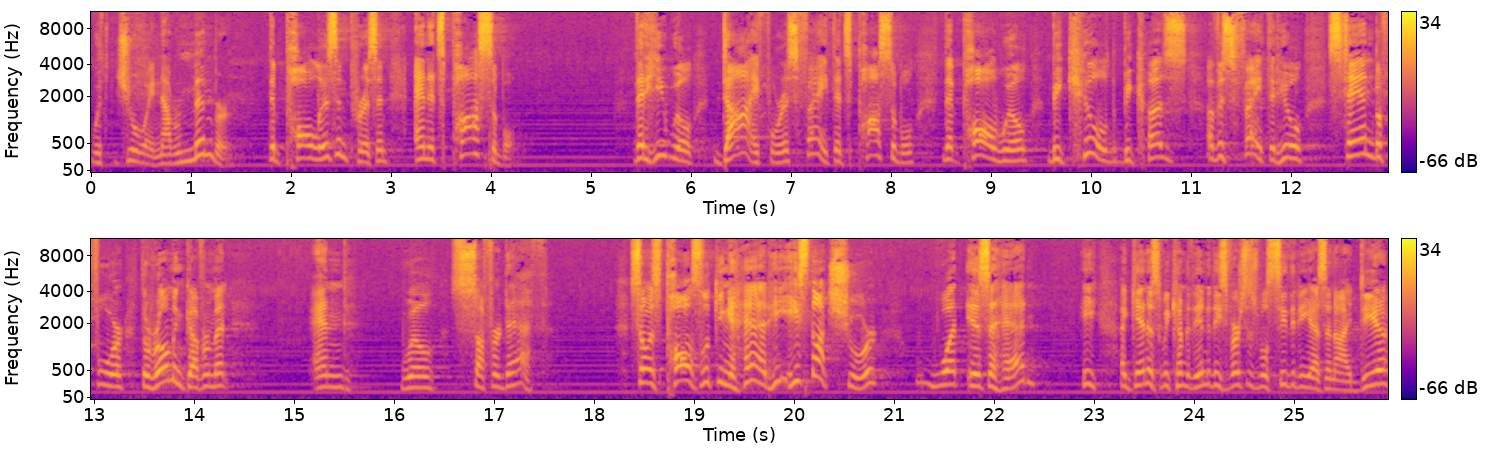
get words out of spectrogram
with joy. Now, remember, that Paul is in prison, and it's possible that he will die for his faith. It's possible that Paul will be killed because of his faith, that he'll stand before the Roman government and will suffer death. So, as Paul's looking ahead, he, he's not sure what is ahead. He, again, as we come to the end of these verses, we'll see that he has an idea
